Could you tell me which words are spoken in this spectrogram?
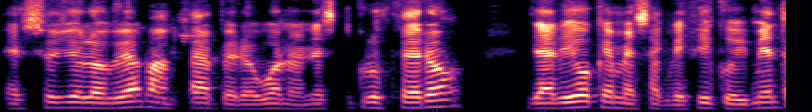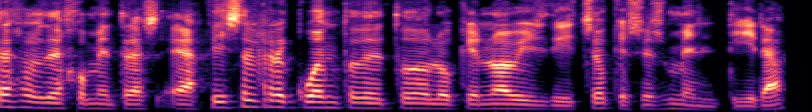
eso yo lo veo avanzar, pero bueno, en este crucero ya digo que me sacrifico. Y mientras os dejo, mientras hacéis el recuento de todo lo que no habéis dicho, que eso es mentira,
